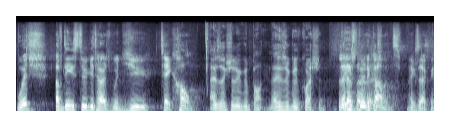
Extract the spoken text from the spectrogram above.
which of these two guitars would you take home? That's actually a good point. That is a good question. Let Please us know in the comments. Exactly.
